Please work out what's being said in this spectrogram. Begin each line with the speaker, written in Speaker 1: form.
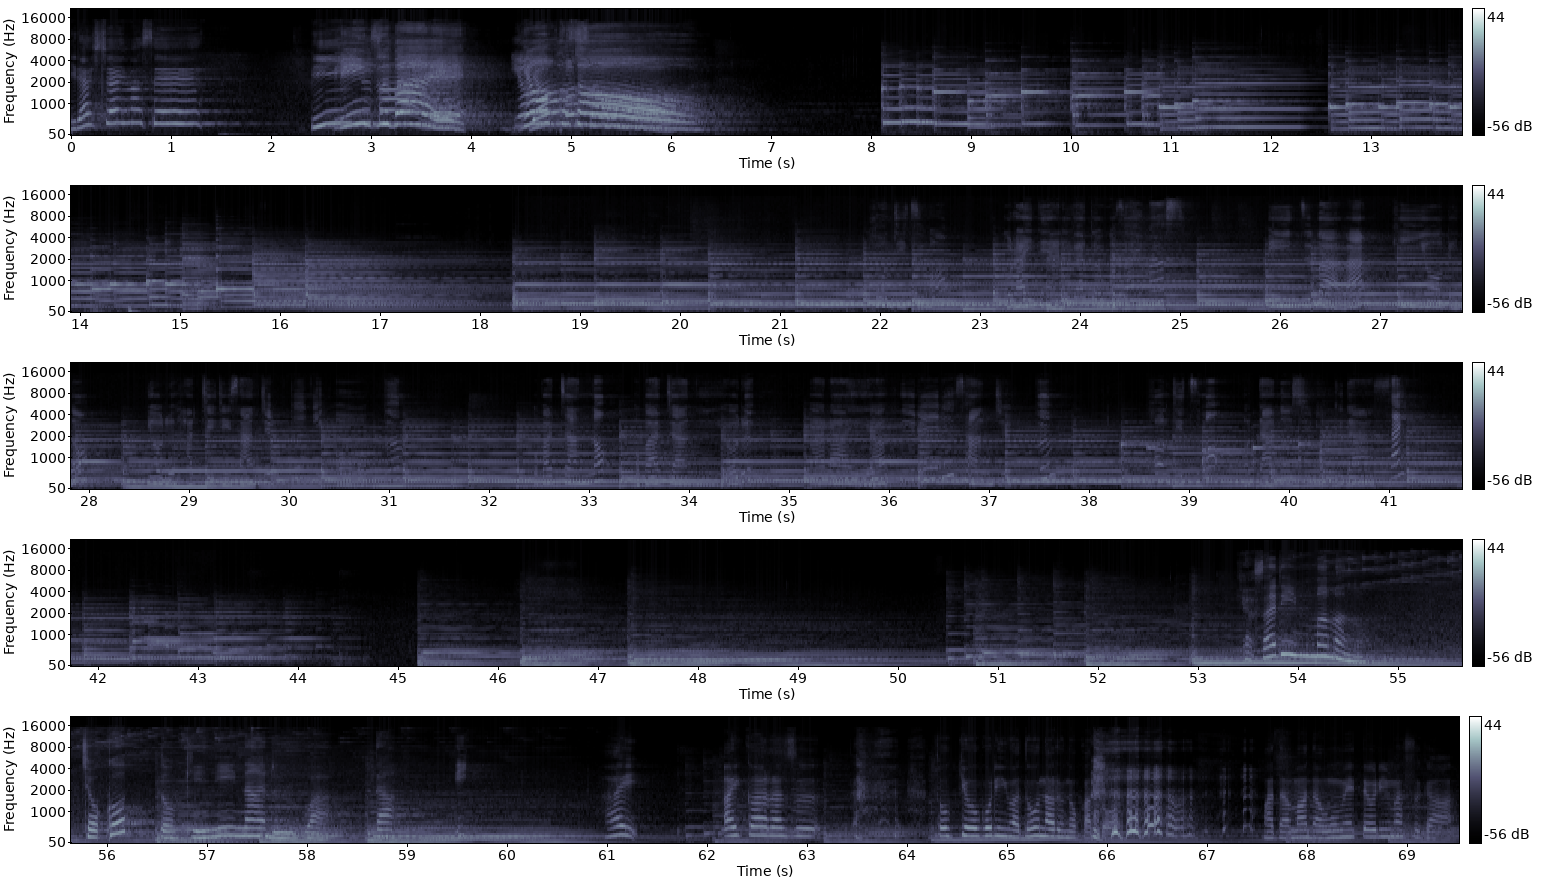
Speaker 1: いらっしゃいませ。ビ
Speaker 2: ーンズバーへようこそ。なる話題
Speaker 1: はい。相変わらず 東京五輪はどうなるのかと。まだまだ揉めておりますが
